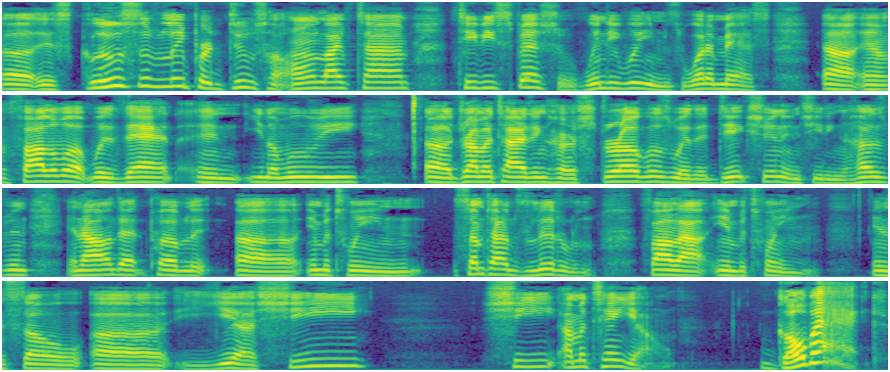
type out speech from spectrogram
uh, exclusively produce her own lifetime TV special, Wendy Williams, What a Mess, uh, and follow up with that and, you know, movie uh, dramatizing her struggles with addiction and cheating husband and all that public uh, in between, sometimes literal fallout in between. And so, uh, yeah, she, she, I'm gonna tell y'all, go back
